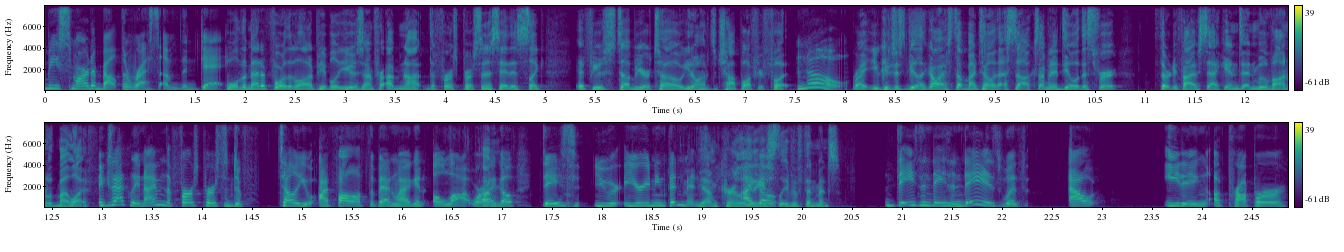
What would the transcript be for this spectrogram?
be smart about the rest of the day. Well, the metaphor that a lot of people use, I'm, for, I'm not the first person to say this, it's like if you stub your toe, you don't have to chop off your foot. No. right? You could just be like, oh, I stubbed my toe. That sucks. I'm going to deal with this for 35 seconds and move on with my life. Exactly. And I'm the first person to tell you I fall off the bandwagon a lot where i I'm- go, days, you're, you're eating Thin Mints. Yeah, I'm currently I eating go, a sleeve of Thin Mints. days and days and days without eating a proper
